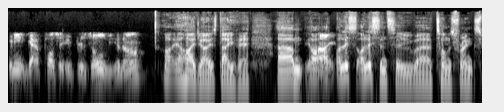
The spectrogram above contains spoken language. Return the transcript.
we need to get a positive result, you know? Hi, hi Joe, it's Dave here. Um, I, I, listen, I listened to uh, Thomas Frank's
